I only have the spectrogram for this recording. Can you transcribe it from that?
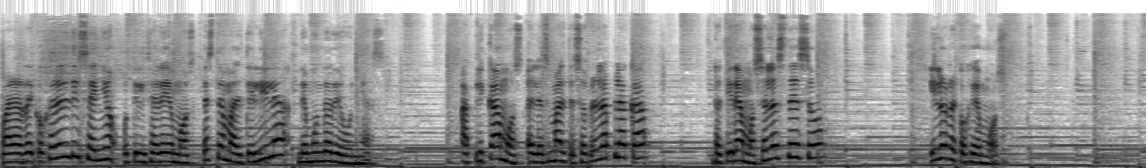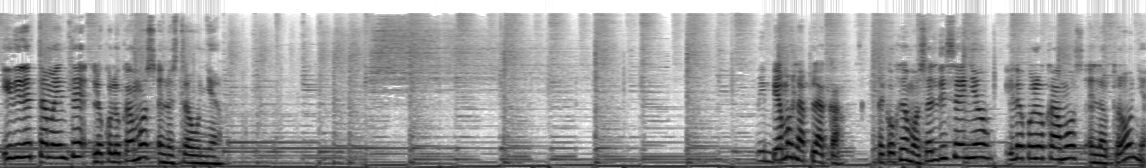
Para recoger el diseño utilizaremos este esmalte lila de Mundo de Uñas. Aplicamos el esmalte sobre la placa, retiramos el exceso y lo recogemos. Y directamente lo colocamos en nuestra uña. Limpiamos la placa, recogemos el diseño y lo colocamos en la otra uña.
